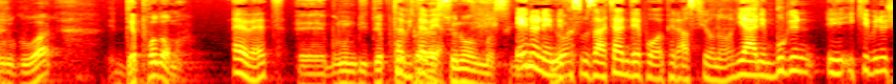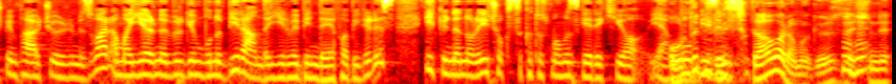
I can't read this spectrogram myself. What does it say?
vurgu var. Depolama. Evet. Ee, bunun bir depo tabii, operasyonu tabii. olması gerekiyor. En önemli kısmı zaten depo operasyonu. Yani bugün e, 2000-3000 parça ürünümüz var ama yarın öbür gün bunu bir anda 20 binde yapabiliriz. İlk günden orayı çok sıkı tutmamız gerekiyor. Yani Orada bu bizim... bir risk daha var ama Gözde. Hı-hı. Şimdi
